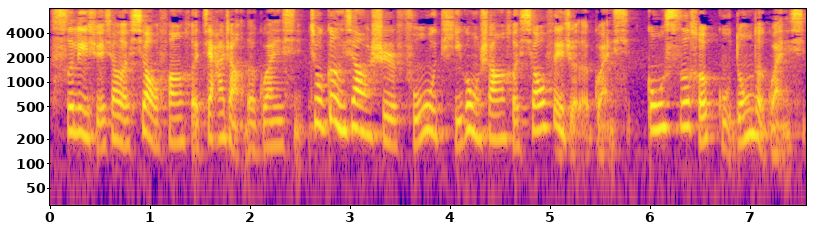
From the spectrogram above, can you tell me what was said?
私立学校的校方和家长的关系就更像是服务提供商和消费者的关系，公司和股东的关系。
